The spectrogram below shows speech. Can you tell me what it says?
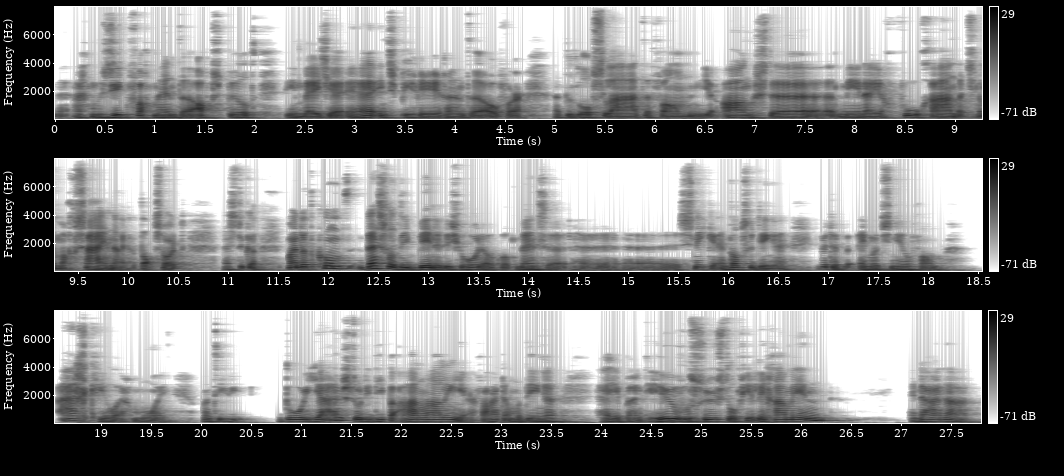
eigenlijk muziekfragmenten afgespeeld die een beetje eh, inspirerend over het loslaten van je angsten, meer naar je gevoel gaan, dat je er mag zijn, nou ja, dat soort stukken. Maar dat komt best wel diep binnen, dus je hoorde ook wat mensen snikken en dat soort dingen. Je werd er emotioneel van. Eigenlijk heel erg mooi, want die, door juist door die diepe ademhaling, je ervaart allemaal dingen, hè, je brengt heel veel zuurstof je lichaam in en daarna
